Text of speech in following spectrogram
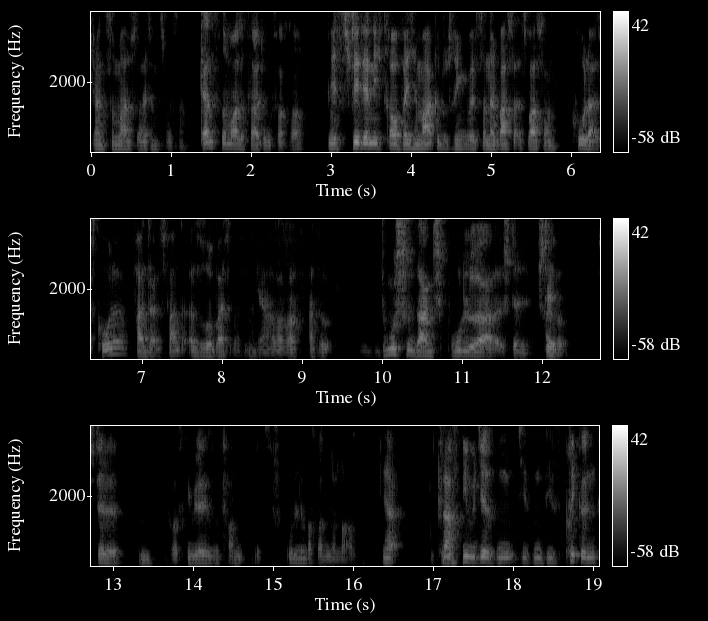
Ganz normales Leitungswasser. Ganz normales Leitungswasser. Nee, Es steht ja nicht drauf, welche Marke du trinken willst, sondern Wasser ist Wasser. Cola ist Cola, Fanta ist Fanta. Also so, weißt du, was? Ja, aber was? Also, du musst schon sagen Sprudel oder still. Still. Also, still. Hm. Du hast nie wieder diesen Fun mit sprudelndem Wasser in der Nase. Ja, Du klar. wirst nie wieder diesen, diesen, dieses Prickeln,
